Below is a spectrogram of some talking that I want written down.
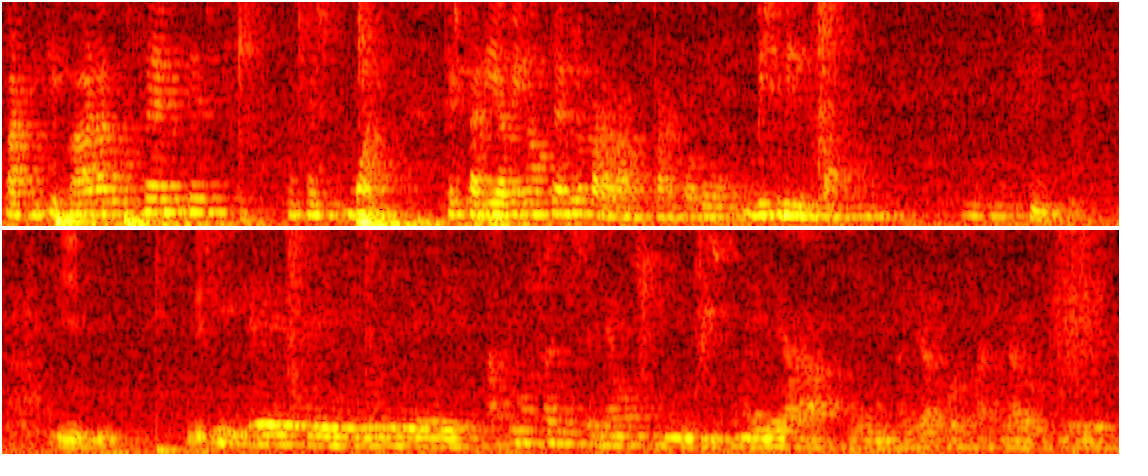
participar a docentes, entonces, bueno, que estaría bien hacerlo para, para poder visibilizarlo. Sí. Y Sí, eh, hace unos años teníamos una idea, una idea fuerza que era lo que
